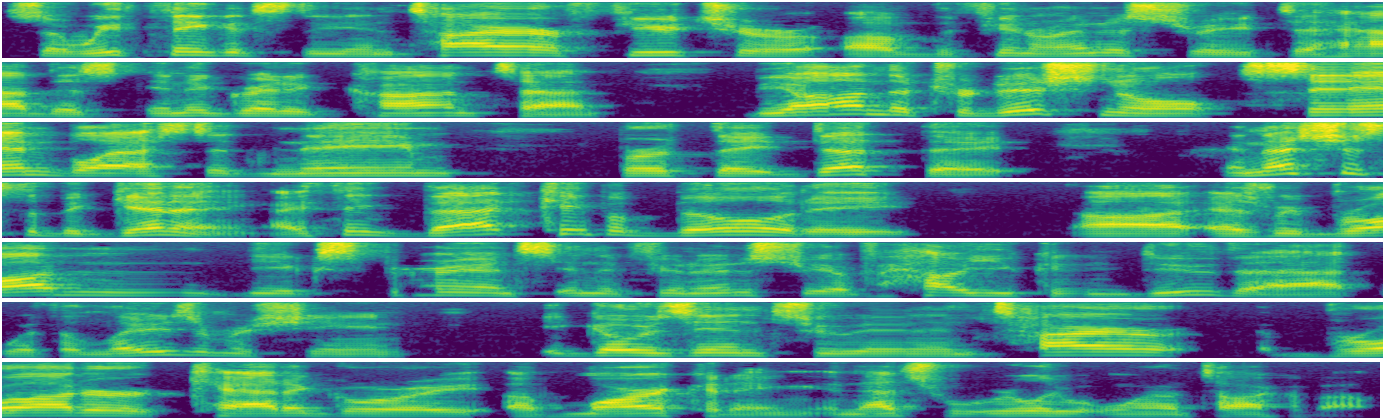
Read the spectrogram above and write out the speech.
So we think it's the entire future of the funeral industry to have this integrated content beyond the traditional sandblasted name, birth date, death date. And that's just the beginning. I think that capability, uh, as we broaden the experience in the funeral industry of how you can do that with a laser machine, it goes into an entire broader category of marketing. And that's really what we want to talk about.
